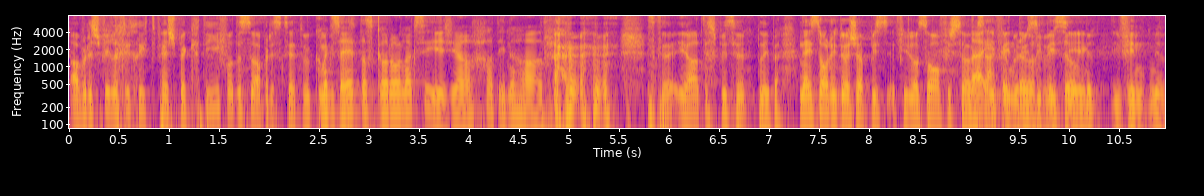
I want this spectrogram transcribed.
Aber das ist vielleicht ein bisschen die Perspektive oder so, aber es sieht wirklich Man sieht, dass Corona war. Ja, ich habe deine Haare. es sieht- Ja, das ist bis heute geblieben. Nein, sorry, du hast etwas philosophisch sollen Nein, sagen ich finde wieso, wir, ich finde, wir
